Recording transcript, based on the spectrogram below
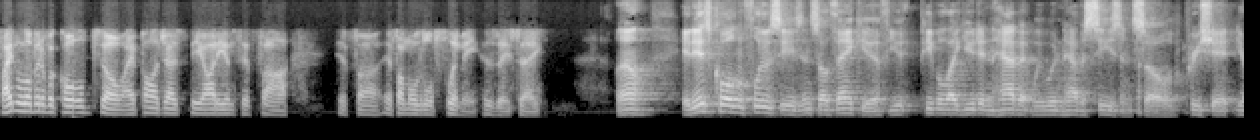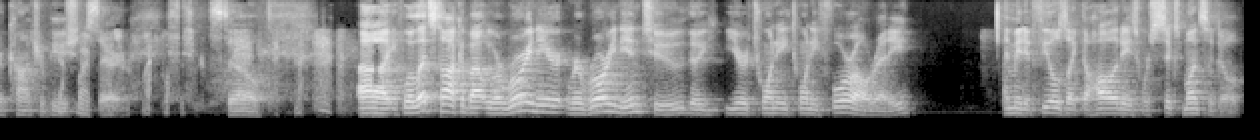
Fighting a little bit of a cold, so I apologize to the audience if uh, if uh, if I'm a little flimmy, as they say. Well, it is cold and flu season, so thank you. If you people like you didn't have it, we wouldn't have a season. So appreciate your contributions there. So, uh, well, let's talk about. We're roaring near. We're roaring into the year 2024 already. I mean, it feels like the holidays were six months ago.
